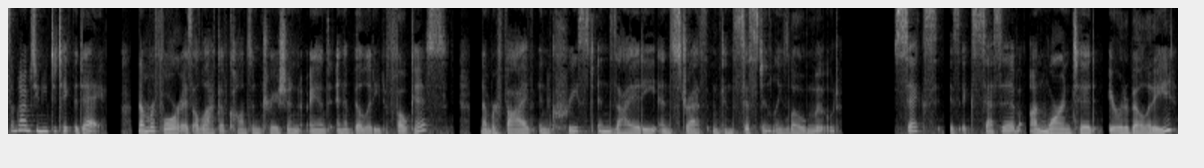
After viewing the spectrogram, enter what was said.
Sometimes you need to take the day. Number four is a lack of concentration and inability to focus. Number five, increased anxiety and stress and consistently low mood. Six is excessive, unwarranted irritability.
